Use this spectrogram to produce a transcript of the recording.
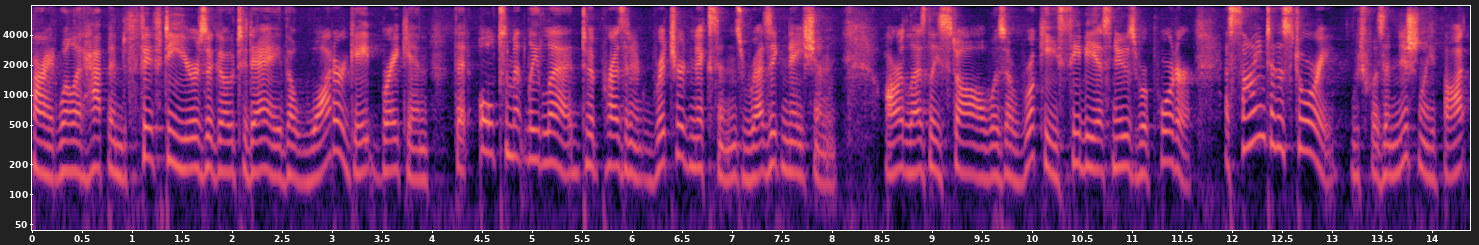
All right, well, it happened 50 years ago today, the Watergate break in that ultimately led to President Richard Nixon's resignation. Our Lesley Stahl was a rookie CBS News reporter assigned to the story, which was initially thought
